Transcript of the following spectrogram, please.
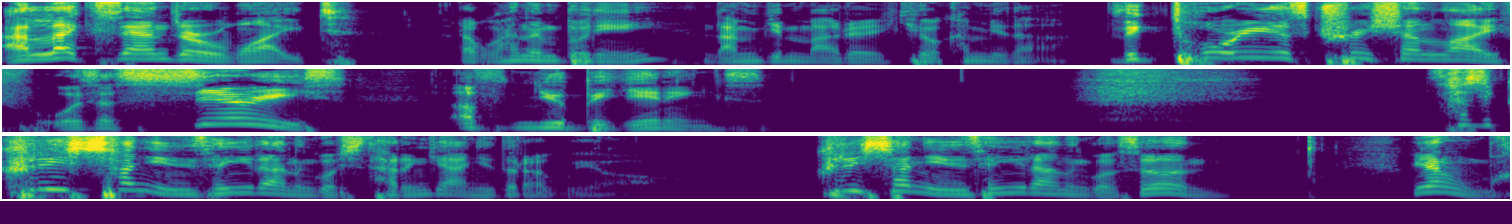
알렉산더 화이트라고 하는 분이 남긴 말을 기억합니다. Victorious Christian life was a series of new beginnings. 사실 크리스찬 인생이라는 것이 다른 게 아니더라고요. 크리스찬 인생이라는 것은 그냥 막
